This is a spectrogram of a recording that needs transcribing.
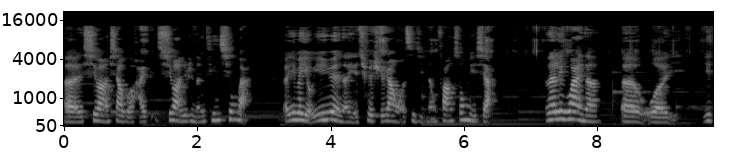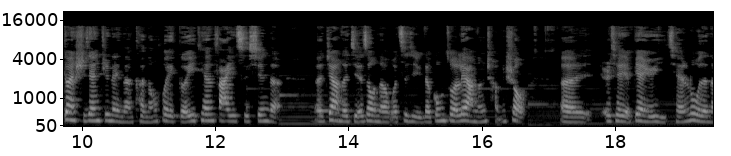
呃，希望效果还，希望就是能听清吧。呃，因为有音乐呢，也确实让我自己能放松一下。那另外呢，呃，我一段时间之内呢，可能会隔一天发一次新的，呃，这样的节奏呢，我自己的工作量能承受，呃，而且也便于以前录的呢，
